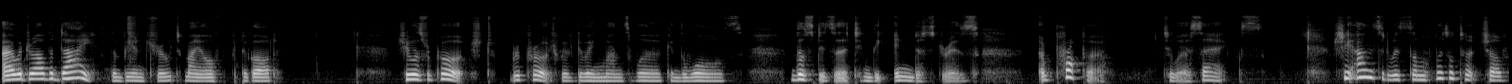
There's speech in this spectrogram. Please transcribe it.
I would rather die than be untrue to my oath to God. She was reproached, reproached with doing man's work in the wars, thus deserting the industries uh, proper to her sex. She answered with some little touch of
